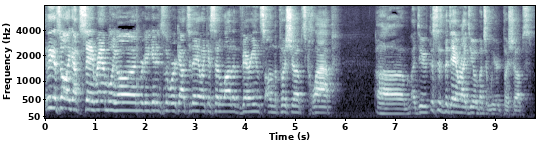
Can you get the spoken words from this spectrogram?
I think that's all I got to say. Rambling on. We're going to get into the workout today. Like I said, a lot of variants on the push ups, clap. Um, I do. This is the day where I do a bunch of weird push ups,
